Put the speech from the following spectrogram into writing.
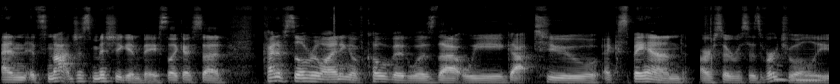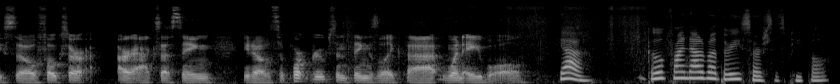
and it's not just Michigan based. Like I said, kind of silver lining of COVID was that we got to expand our services virtually. Mm-hmm. So folks are are accessing, you know, support groups and things like that when able. Yeah. Go find out about the resources, people.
